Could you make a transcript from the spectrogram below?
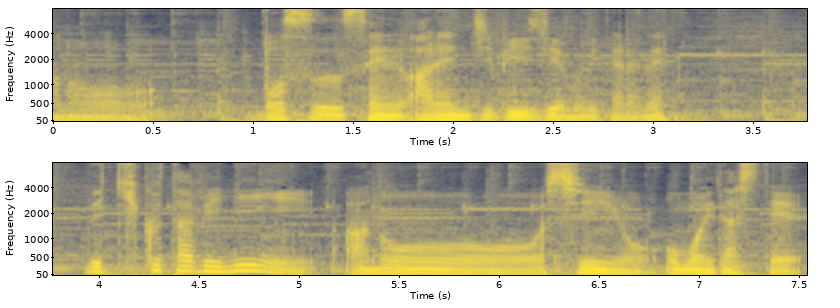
あの、ボス戦アレンジ BGM みたいなね。で、聞くたびに、あのシーンを思い出して、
